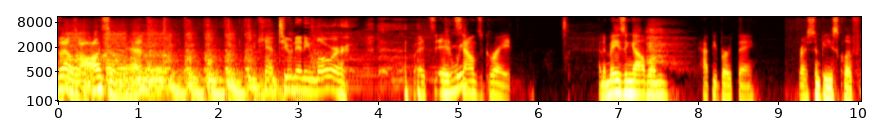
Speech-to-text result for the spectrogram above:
Sounds awesome, man. I can't tune any lower. It's it we- sounds great. An amazing album. Happy birthday. Rest in peace, Cliff.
